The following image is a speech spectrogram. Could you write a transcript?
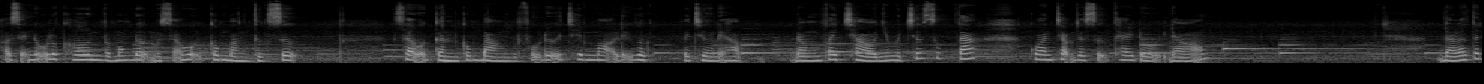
họ sẽ nỗ lực hơn và mong đợi một xã hội công bằng thực sự. Xã hội cần công bằng với phụ nữ trên mọi lĩnh vực và trường đại học đóng vai trò như một chất xúc tác quan trọng cho sự thay đổi đó. Đó là tất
